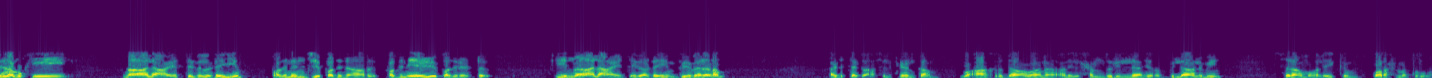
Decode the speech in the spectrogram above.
നമുക്ക് ഈ നാലായത്തുകളുടെയും പതിനഞ്ച് പതിനാറ് പതിനേഴ് പതിനെട്ട് ഈ നാലായത്തുകളുടെയും വിവരണം അടുത്ത ക്ലാസ്സിൽ കേൾക്കാം. വാഹൃദാവാന അനിൽഹമുല്ലാഹി റബുലാലമീൻ അസ്സാം വലൈക്കും വറഹമത്തുള്ള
